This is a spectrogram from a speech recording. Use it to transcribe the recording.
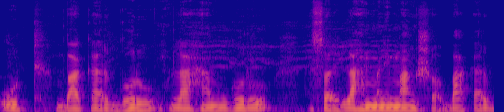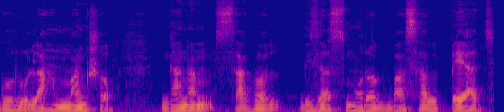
উট, বাকার গরু, লাহাম গরু, সরি, লাহাম মানে মাংস, বাকার গরু, লাহাম মাংস। গানাম, ছাগল দিজাস মোরগ বাসাল পেঁয়াজ,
